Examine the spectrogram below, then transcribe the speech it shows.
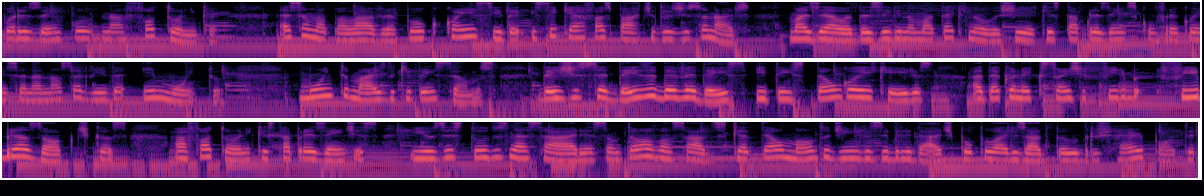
por exemplo, na fotônica. Essa é uma palavra pouco conhecida e sequer faz parte dos dicionários, mas ela designa uma tecnologia que está presente com frequência na nossa vida e muito muito mais do que pensamos, desde CDs e DVDs, itens tão corriqueiros, até conexões de fibras ópticas. A fotônica está presente e os estudos nessa área são tão avançados que até o manto de invisibilidade popularizado pelo bruxo Harry Potter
